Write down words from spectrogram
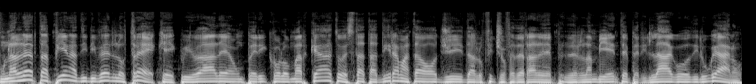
Un'allerta piena di livello 3, che equivale a un pericolo marcato, è stata diramata oggi dall'Ufficio federale dell'ambiente per il lago di Lugano.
